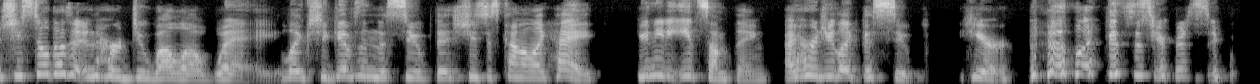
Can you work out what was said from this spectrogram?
she still does it in her Duela way. Like she gives him the soup that she's just kind of like, hey, you need to eat something. I heard you like this soup. Here. like this is your soup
